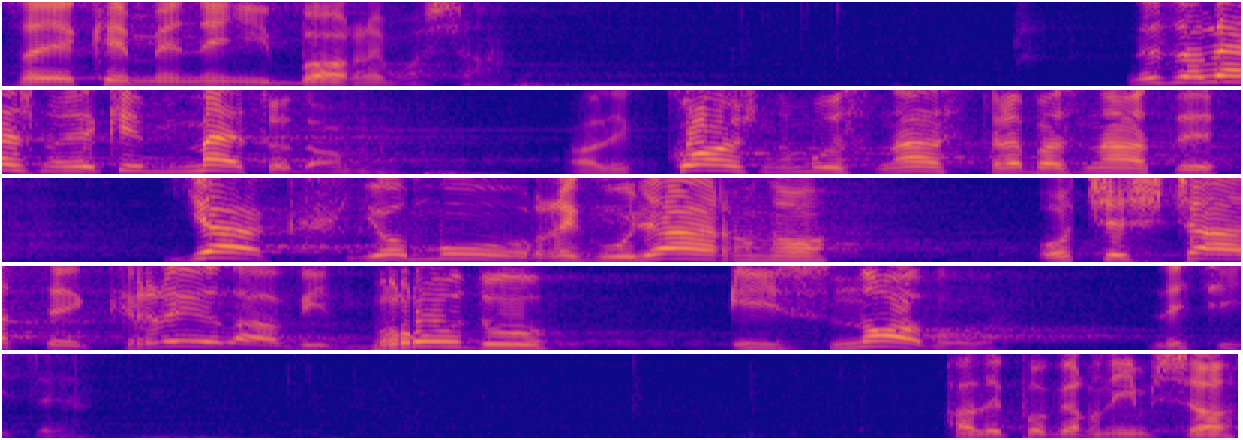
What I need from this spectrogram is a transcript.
за яким ми нині боремося. Незалежно яким методом, але кожному з нас треба знати, як йому регулярно очищати крила від бруду і знову летіти. Але повернімося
